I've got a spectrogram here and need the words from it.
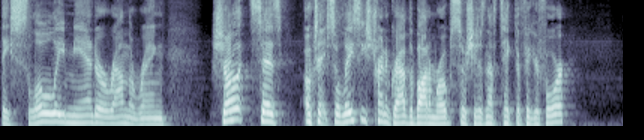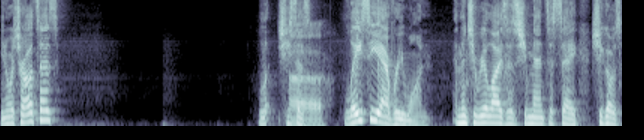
They slowly meander around the ring. Charlotte says, Okay, so Lacey's trying to grab the bottom ropes so she doesn't have to take the figure four. You know what Charlotte says? L- she says, uh. Lacey everyone. And then she realizes she meant to say, she goes,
